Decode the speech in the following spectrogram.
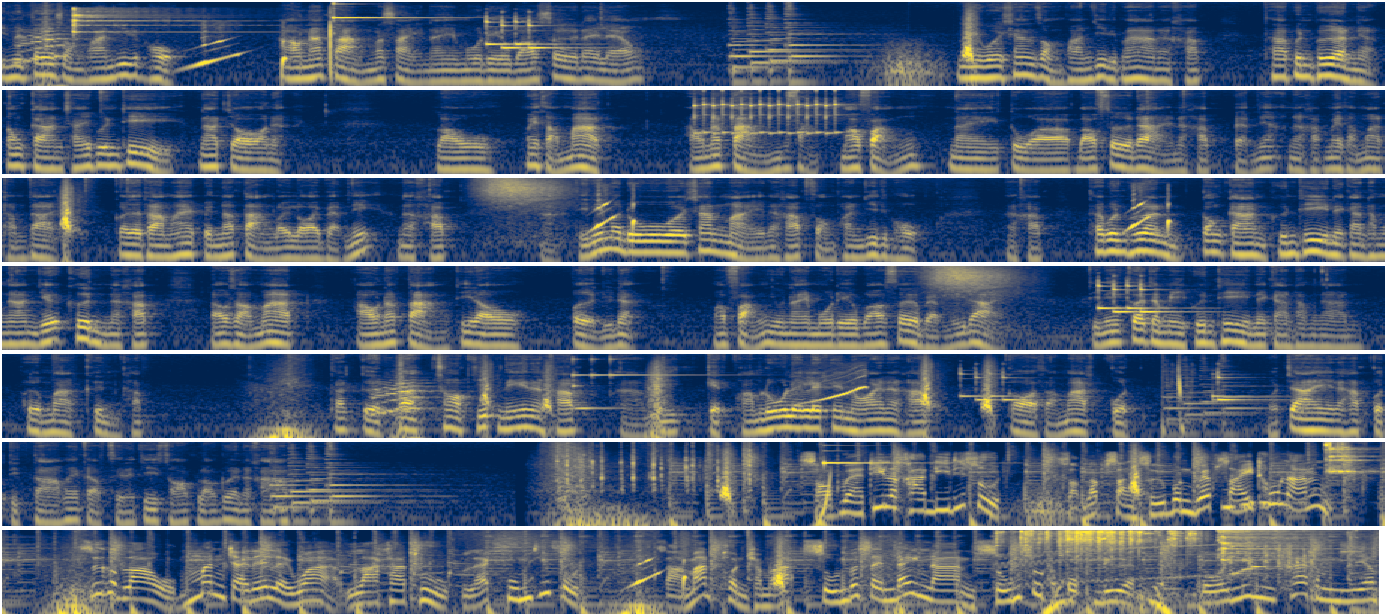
Inventor 2026 เอาหน้าต่างมาใส่ในโมเดลเบราว์เซอร์ได้แล้ว ในเวอร์ชัน2025 นะครับ ถ้าเพื่อนๆ เนี่ยต้องการใช้พื้นที่หน้าจอเนี่ย เราไม่สามารถเอาหน้าต่างมาฝังมาฝังในตัวเบราว์เซอร์ได้นะครับ แบบนี้นะครับไม่สามารถทำได้ ก็จะทำให้เป็นหน้าต่างลอยๆ แบบนี้นะครับทีนี้มาดูเวอร์ชันใหม่นะครับ 2026 นะครับถ้าเพื่อนๆต้องการพื้นที่ในการทำงานเยอะขึ้นนะครับ เราสามารถ เอาหน้าต่างที่เราเปิดอยู่เนี่ยมาฝังอยู่ในโมเดลเบราว์เซอร์แบบนี้ได้ ทีนี้ก็จะมีพื้นที่ในการทำงานเพิ่มมากขึ้นครับ ถ้าเกิดว่าชอบคลิปนี้นะครับมีเก็บความรู้เล็กๆน้อยๆนะครับ ก็สามารถกดหัวใจนะครับ กดติดตามให้กับ Synergy Soft เราด้วยนะครับ ซอฟต์แวร์ที่ราคาดีที่สุดสำหรับสั่งซื้อบนเว็บไซต์เท่านั้น ซื้อกับเรามั่นใจได้เลยว่าราคาถูกและคุ้มที่สุด สามารถผ่อนชำระ 0%ได้นานสูงสุด 6 เดือน โดยไม่มีค่าธรรมเนียม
